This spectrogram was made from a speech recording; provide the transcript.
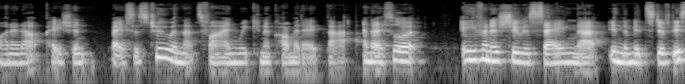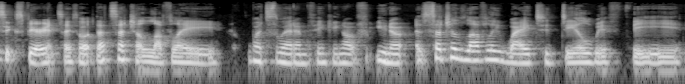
on an outpatient basis too, and that's fine. We can accommodate that. And I thought, even as she was saying that in the midst of this experience, I thought that's such a lovely what's the word I'm thinking of? You know, such a lovely way to deal with the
